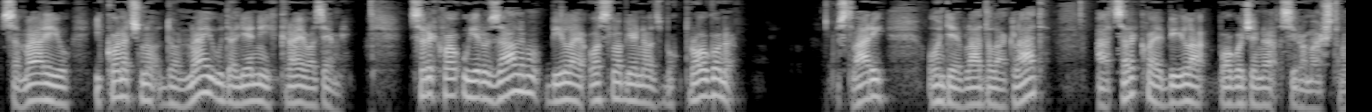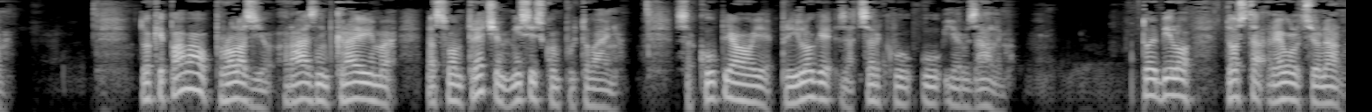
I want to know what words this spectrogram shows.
Samariju i konačno do najudaljenijih krajeva zemlje. Crkva u Jeruzalemu bila je oslabljena zbog progona. U stvari, ondje je vladala glad, a crkva je bila pogođena siromaštvom. Dok je Pavao prolazio raznim krajevima na svom trećem misijskom putovanju, sakupljao je priloge za crkvu u Jeruzalemu. To je bilo dosta revolucionarno.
